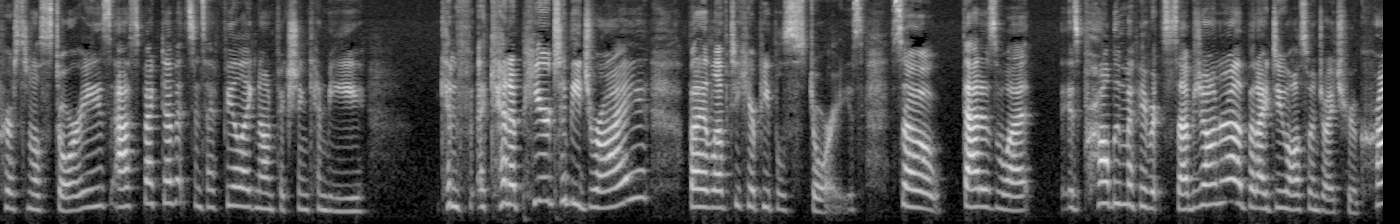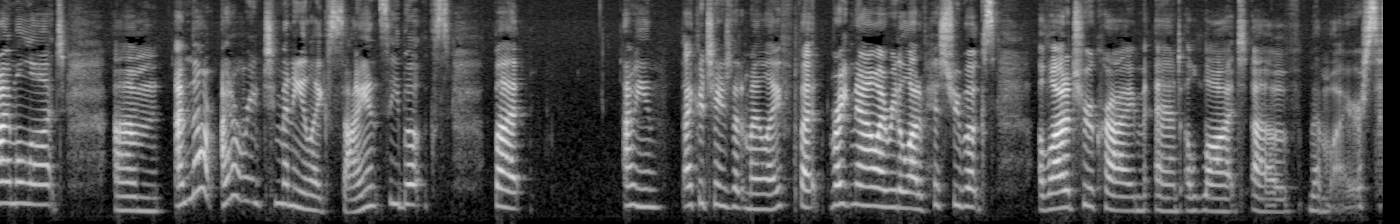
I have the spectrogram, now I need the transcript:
personal stories aspect of it since I feel like nonfiction can be, can, can appear to be dry, but I love to hear people's stories. So that is what is probably my favorite subgenre, but I do also enjoy true crime a lot. Um, I'm not, I don't read too many like sciency books, but I mean, I could change that in my life, but right now I read a lot of history books, a lot of true crime, and a lot of memoirs.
